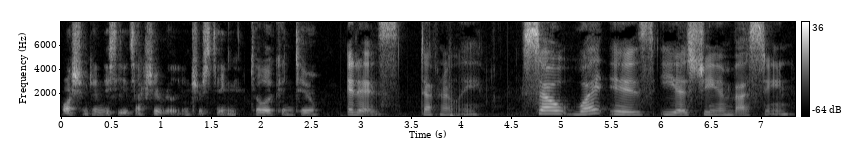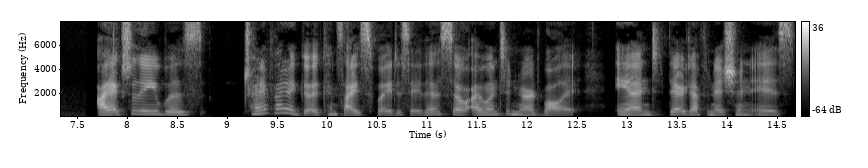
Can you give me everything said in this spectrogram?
Washington, D.C. It's actually really interesting to look into. It is, definitely. So, what is ESG investing? I actually was trying to find a good, concise way to say this. So, I went to NerdWallet, and their definition is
